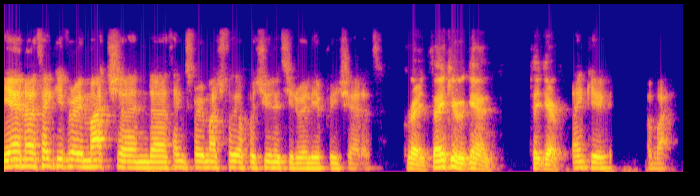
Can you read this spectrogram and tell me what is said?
Yeah, no, thank you very much. And uh, thanks very much for the opportunity. Really appreciate it. Great. Thank you again. Take care. Thank you. Bye bye.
